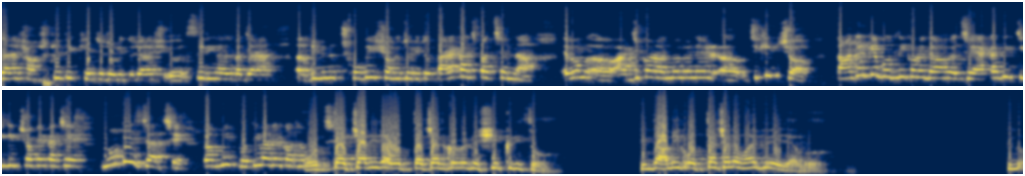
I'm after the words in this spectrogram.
যারা সাংস্কৃতিক ক্ষেত্রে জড়িত, যারা সিরিয়াল বা যারা বিভিন্ন ছবির সঙ্গে জড়িত, তারা কাজ পাচ্ছেন না। এবং আর্জিকর আন্দোলনের চিকিৎসক তাদেরকে বদলি করে দেওয়া হয়েছে। একাধিক চিকিৎসকের কাছে নোটিশ যাচ্ছে। তো আপনি প্রতিবাদের কথা অত্যাচারীরা অত্যাচার করবে এটা স্বীকৃত। কিন্তু আমি অত্যাচারে ভয় পেয়ে যাব। কিন্তু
